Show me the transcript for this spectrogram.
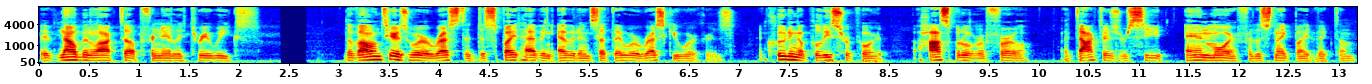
They've now been locked up for nearly three weeks. The volunteers were arrested despite having evidence that they were rescue workers, including a police report, a hospital referral, a doctor's receipt, and more for the snakebite victim.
